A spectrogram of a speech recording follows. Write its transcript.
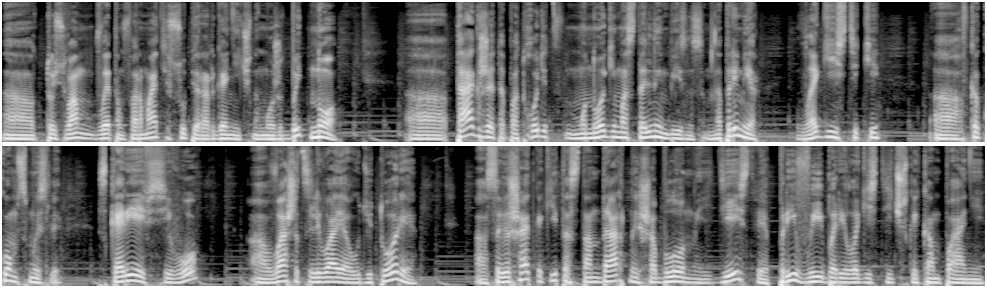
а, то есть вам в этом формате супер органично может быть, но также это подходит многим остальным бизнесам. Например, логистики. А, в каком смысле? Скорее всего, а, ваша целевая аудитория а, совершает какие-то стандартные шаблонные действия при выборе логистической компании,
